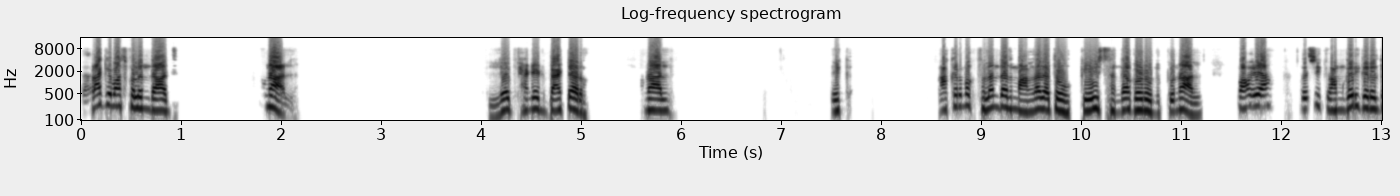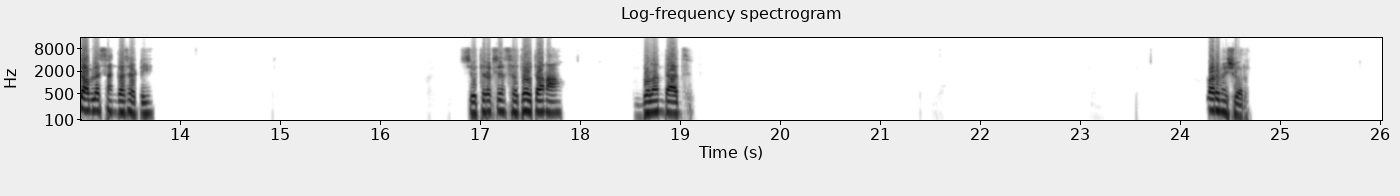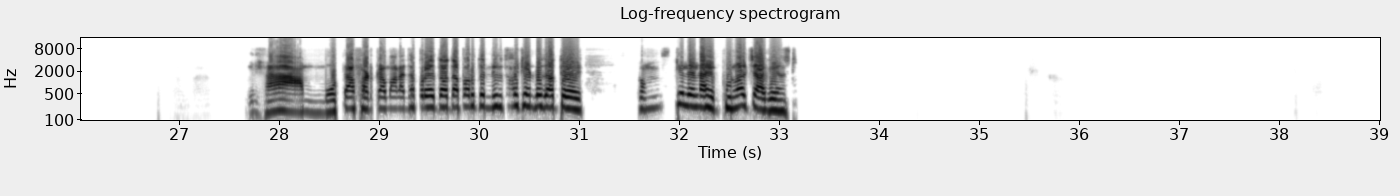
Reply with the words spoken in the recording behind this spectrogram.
धडाकेबाज फलंदाज. Kunal? Left handed batter Kunal? एक आक्रमक फलंदाज मानला जातो केळी संघाकडून. कुणाल? पाहूया कशी कामगिरी करेल तो आपल्या संघासाठी. क्षेत्ररक्षण सजवताना गोलंदाज. परमेश्वर. हा मोठा फटका मारायचा प्रयत्न होता परंतु निर्धाव चेंडू जातोय. केलेला आहे कुणालच्या अगेन्स्ट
